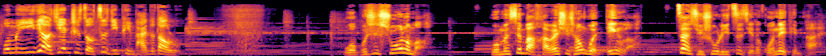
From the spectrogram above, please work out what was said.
我们一定要坚持走自己品牌的道路。我不是说了吗？我们先把海外市场稳定了，再去树立自己的国内品牌。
